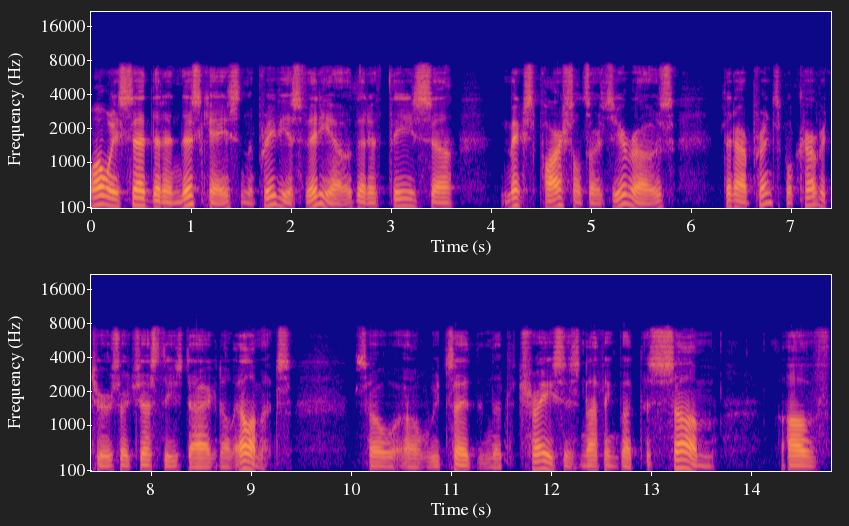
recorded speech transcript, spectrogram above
Well, we said that in this case, in the previous video, that if these uh, mixed partials are zeros, then our principal curvatures are just these diagonal elements. So uh, we'd say that the trace is nothing but the sum of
